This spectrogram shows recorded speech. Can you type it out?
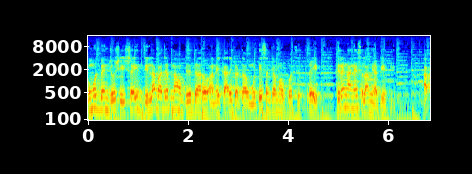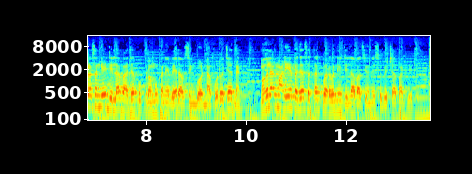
કુમુદબેન જોશી સહિત જિલ્લા ભાજપના હોદ્દેદારો અને કાર્યકર્તાઓ મોટી સંખ્યામાં ઉપસ્થિત રહી તિરંગાને સલામી આપી હતી. આ પ્રસંગે જિલ્લા ભાજપ ઉપપ્રમુખ અને વેર હાઉસિંગ બોર્ડના પૂર્વ ચેરમેન મગલાલ માળીએ પ્રજાસત્તાક પર્વની જિલ્લાવાસીઓને શુભેચ્છા પાઠવી હતી.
